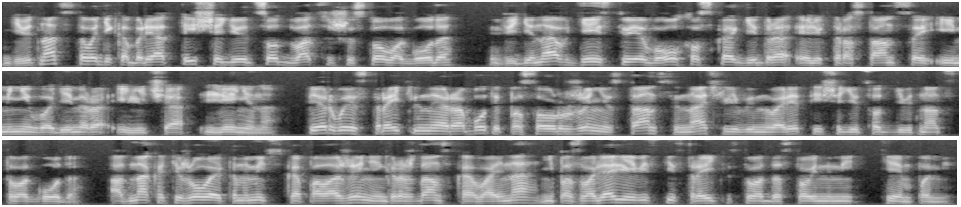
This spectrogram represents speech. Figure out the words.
19 декабря 1926 года введена в действие Волховская гидроэлектростанция имени Владимира Ильича Ленина. Первые строительные работы по сооружению станции начали в январе 1919 года. Однако тяжелое экономическое положение и гражданская война не позволяли вести строительство достойными темпами.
